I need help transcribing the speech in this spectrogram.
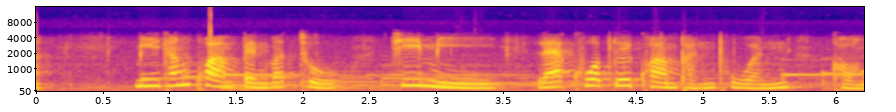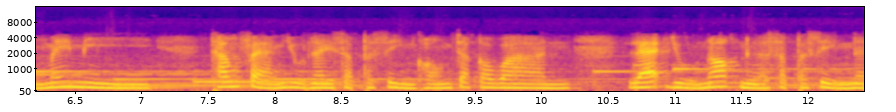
ก มีทั้งความเป็นวัตถุที่มีและควบด้วยความผันผวนของไม่มี ทั้งแฝงอยู่ในสรรพสิ่งของจักรวาล และอยู่นอกเหนือสรรพสิ่งใน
